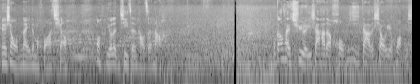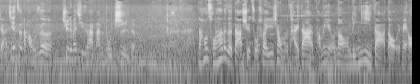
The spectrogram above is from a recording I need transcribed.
没有像我们那里那么花俏。哦，有冷气真好，真好。我刚才去了一下它的弘毅大的校园晃一下，今天真的好热，去那边其实还蛮不治的。然后从他那个大学走出来，就像我们台大旁边有那种灵异大道，有没有？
